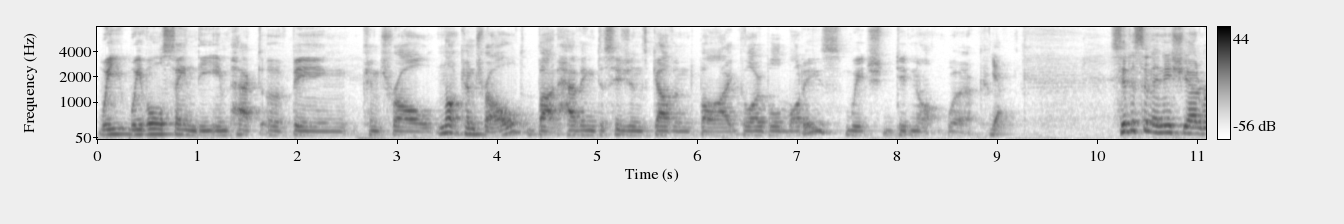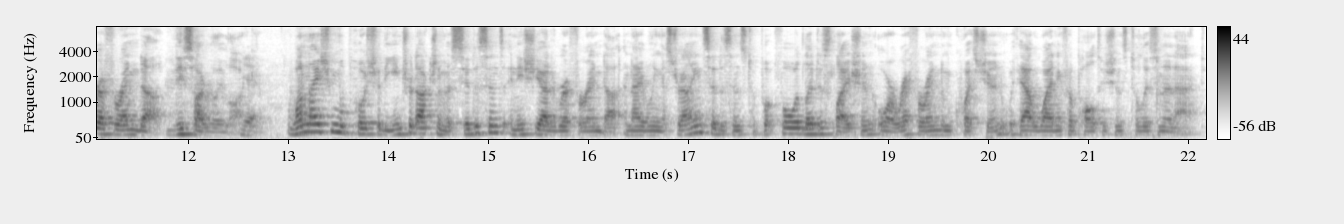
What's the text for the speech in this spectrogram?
we we've all seen the impact of being controlled not controlled but having decisions governed by global bodies which did not work Yeah. citizen initiated referenda this i really like Yeah. One nation will push for the introduction of a citizens initiated referenda enabling australian citizens to put forward legislation or a referendum question without waiting for politicians to listen and act.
